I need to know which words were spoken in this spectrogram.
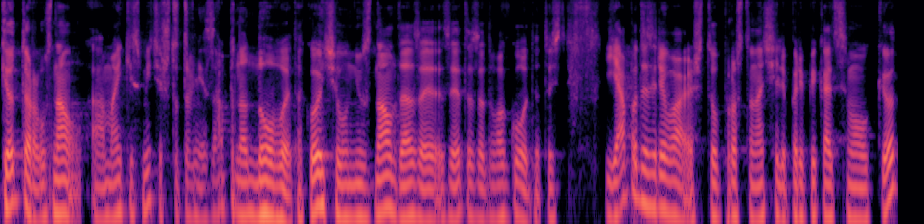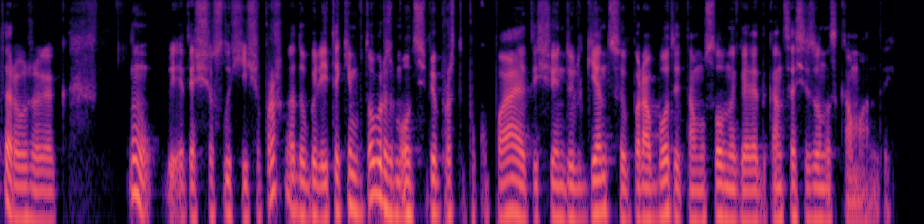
Кеттер узнал о Майке Смите что-то внезапно новое, такое, чего он не узнал да, за, за это за два года. То есть я подозреваю, что просто начали припекать самого Кеттера уже как ну, это еще слухи еще в прошлом году были, и таким вот образом он себе просто покупает еще индульгенцию поработать там, условно говоря, до конца сезона с командой.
